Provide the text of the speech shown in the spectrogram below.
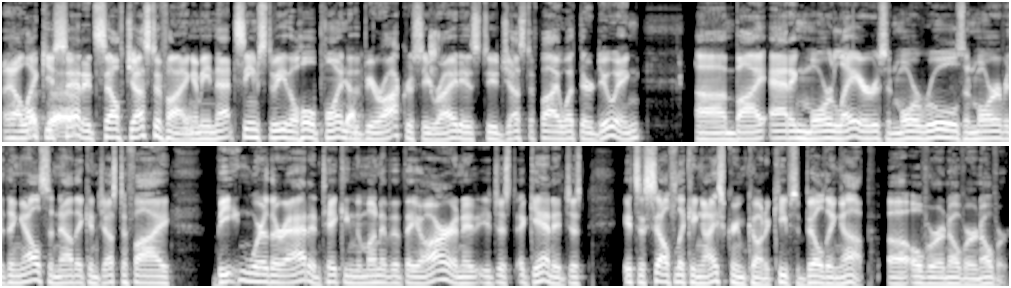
well, like you uh, said, it's self-justifying. I mean, that seems to be the whole point yeah. of the bureaucracy, right? Is to justify what they're doing um, by adding more layers and more rules and more everything else, and now they can justify being where they're at and taking the money that they are. And it, it just, again, it just, it's a self-licking ice cream cone. It keeps building up uh, over and over and over.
